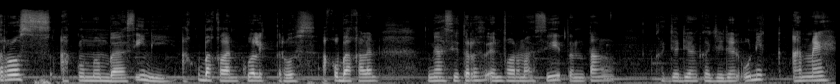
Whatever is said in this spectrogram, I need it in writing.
terus aku membahas ini, aku bakalan kulik terus, aku bakalan ngasih terus informasi tentang kejadian-kejadian unik, aneh,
